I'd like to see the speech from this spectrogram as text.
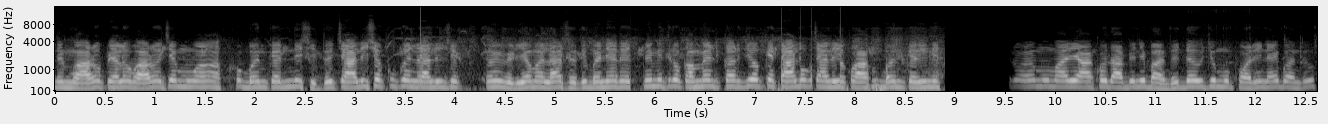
ને મારો પહેલો વારો છે, હું આખો બંધ કરીને સીધો ચાલી શકું કે ચાલી શકું? તમે વિડીયોમાં લાસ્ટ સુધી બન્યા રહે મિત્રો કમેન્ટ કરજો કે ચાલો ચાલી શકો? આંખ બંધ કરીને. હવે હું મારી આંખો દાબીને બાંધી જ દઉં છું હું ફરી નહીં બાંધું.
